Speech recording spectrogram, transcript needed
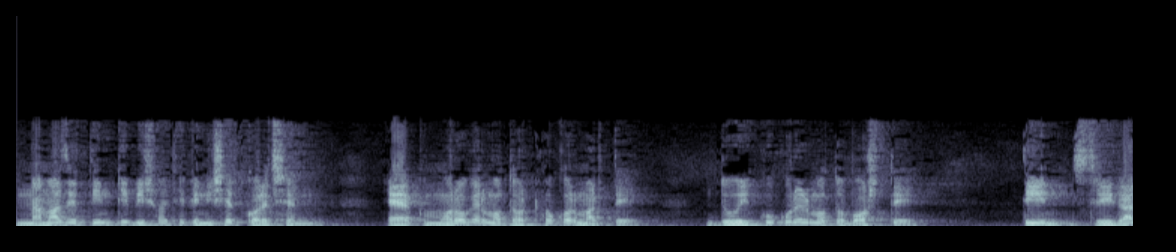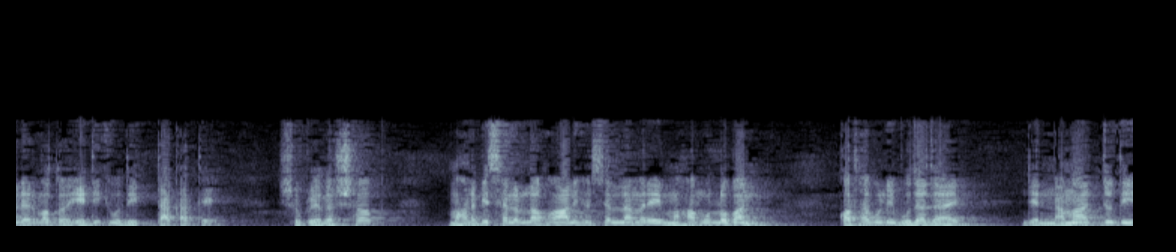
নামাজে তিনটি বিষয় থেকে নিষেধ করেছেন। এক, মোরগের মতো ঠোকর মারতে। দুই, কুকুরের মতো বসতে। তিন, শ্রীগালের মতো এদিক ওদিক তাকাতে। সুপ্রিয় দর্শক মহানবী সাল্লাহ আলহিসাল্লামের এই মহামূল্যবান কথাগুলি বোঝা যায় যে নামাজ যদি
